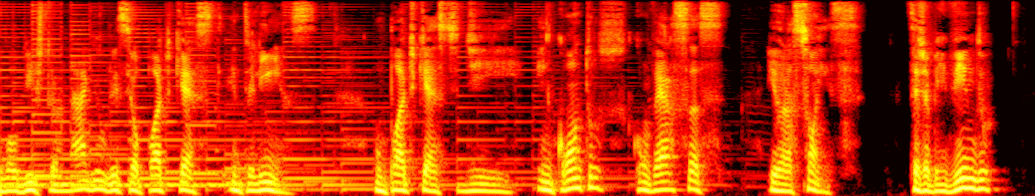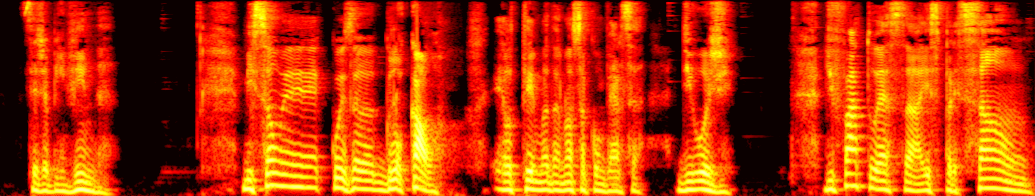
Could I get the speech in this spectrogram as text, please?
Valdir Sternagel, esse é o podcast Entre Linhas, um podcast de encontros, conversas e orações. Seja bem-vindo, seja bem-vinda. Missão é coisa glocal, é o tema da nossa conversa de hoje. De fato, essa expressão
